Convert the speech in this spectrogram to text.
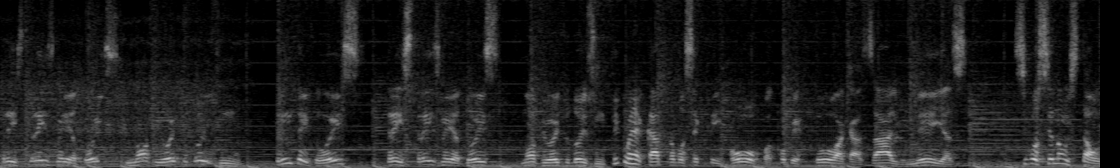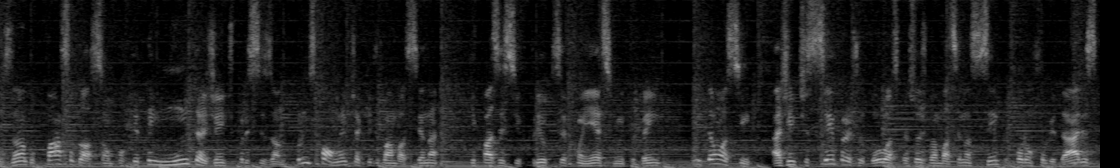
3362 9821. 32 3362 9821. Fica um recado para você que tem roupa, cobertor, agasalho, meias, se você não está usando, faça doação, porque tem muita gente precisando, principalmente aqui de Barbacena, que faz esse frio que você conhece muito bem. Então, assim, a gente sempre ajudou, as pessoas de Barbacena sempre foram solidárias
